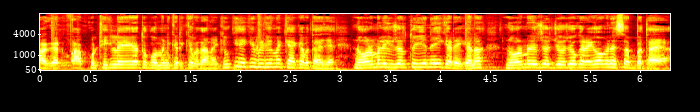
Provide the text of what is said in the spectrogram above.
अगर आपको ठीक लगेगा तो कमेंट करके बताना, क्योंकि एक वीडियो में क्या क्या बताया जाए। नॉर्मल यूज़र तो ये नहीं करेगा ना। नॉर्मल यूज़र जो जो करेगा मैंने सब बताया।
